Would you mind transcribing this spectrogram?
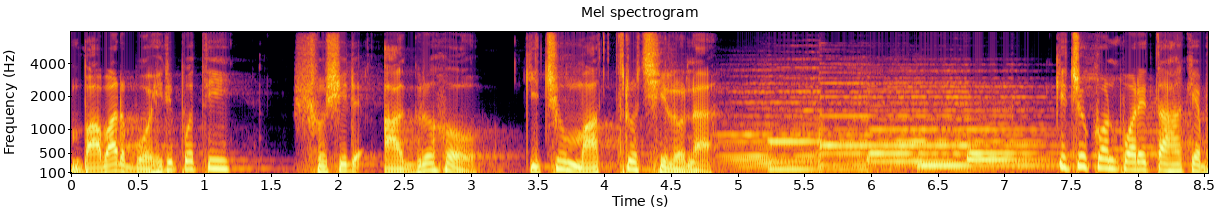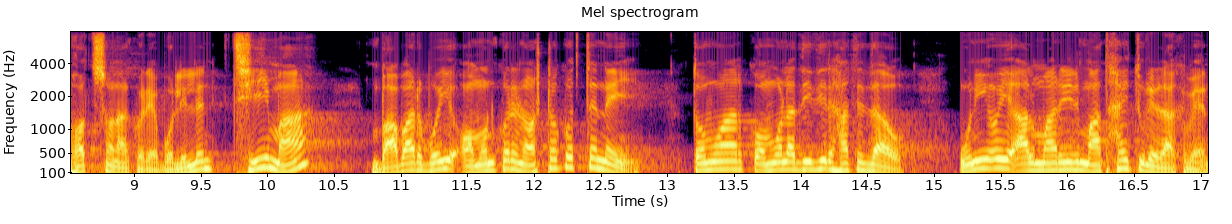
বাবার বহির প্রতি শশীর আগ্রহ কিছু মাত্র ছিল না। কিছুক্ষণ পরে তাহাকে ভৎসনা করে বলিলেন, ছি মা, বাবার বই অমন করে নষ্ট করতে নেই। তোমার কমলা দিদির হাতে দাও উনি ওই আলমারির মাথায় তুলে রাখবেন।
